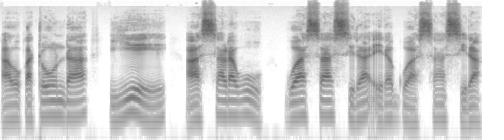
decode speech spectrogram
abo katonda ye asalawo gwasaasira era gwasaasira.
